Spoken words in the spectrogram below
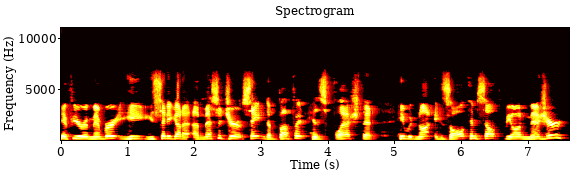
if you remember, he, he said he got a, a messenger of Satan to buffet his flesh that he would not exalt himself beyond measure.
